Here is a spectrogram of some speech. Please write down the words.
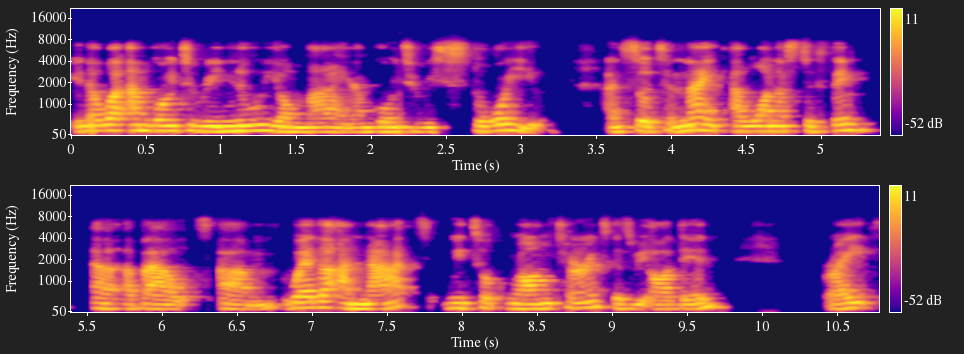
you know what? I'm going to renew your mind. I'm going to restore you. And so tonight, I want us to think uh, about um, whether or not we took wrong turns, because we all did, right?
